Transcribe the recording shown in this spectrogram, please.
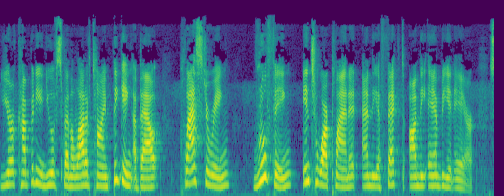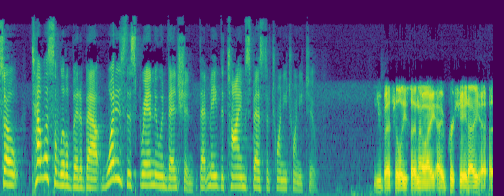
your company and you have spent a lot of time thinking about plastering roofing into our planet and the effect on the ambient air. So, tell us a little bit about what is this brand new invention that made the Times best of 2022? You betcha, Lisa. No, I, I appreciate. I uh,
